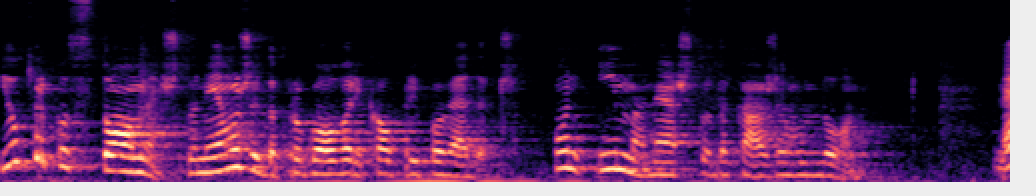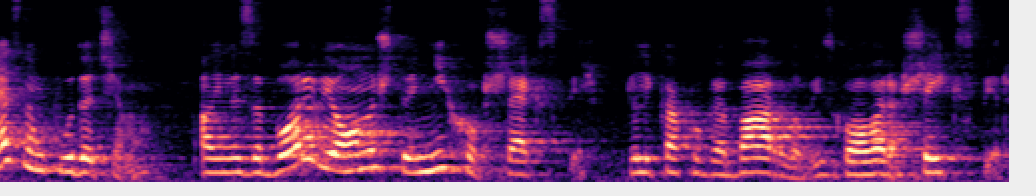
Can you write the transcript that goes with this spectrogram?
i uprkos tome što ne može da progovori kao pripovedač, on ima nešto da kaže Londonu. Ne znam kuda ćemo, ali ne zaboravi ono što je njihov Šekspir, ili kako ga Barlow izgovara Shakespeare,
